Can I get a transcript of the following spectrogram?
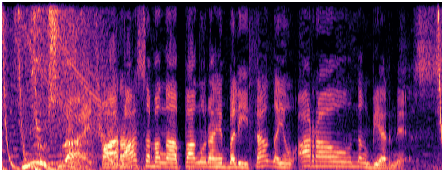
Newsline. para sa mga pangunahing balita ngayong araw ng biyernes.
